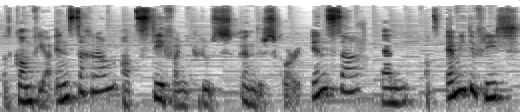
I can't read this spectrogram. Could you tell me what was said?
Dat kan via Instagram, at Stefanie Kroes, Insta en at Emmy de Vries,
